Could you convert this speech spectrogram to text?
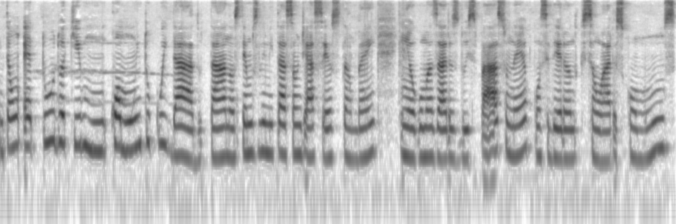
Então é tudo aqui com muito cuidado, tá? Nós temos limitação de acesso também em algumas áreas do espaço, né? Considerando que são áreas comuns.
